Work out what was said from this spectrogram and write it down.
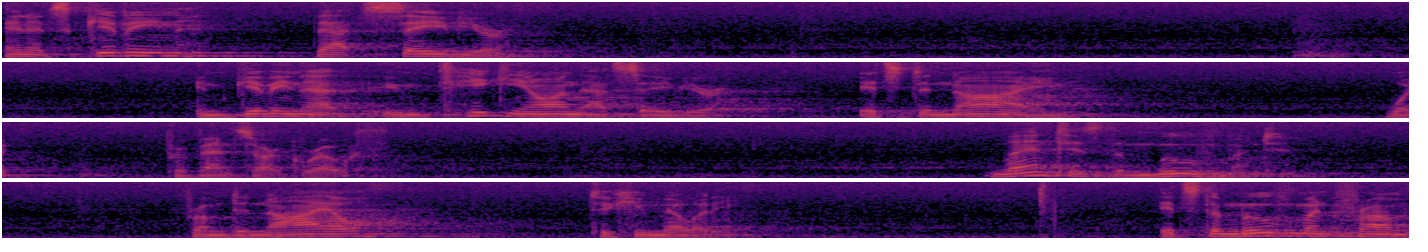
And it's giving that Savior in giving that, in taking on that Savior, it's denying what prevents our growth. Lent is the movement from denial to humility. It's the movement from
